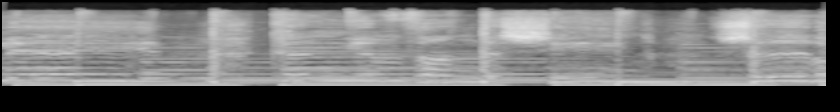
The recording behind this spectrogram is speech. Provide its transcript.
愿，看远方的星是否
